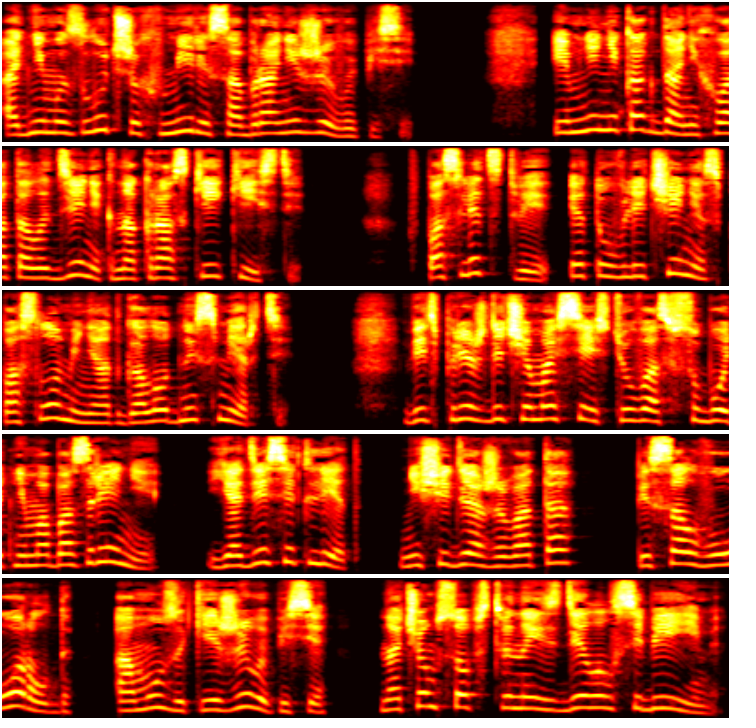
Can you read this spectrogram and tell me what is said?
одним из лучших в мире собраний живописи. И мне никогда не хватало денег на краски и кисти. Впоследствии это увлечение спасло меня от голодной смерти. Ведь прежде чем осесть у вас в субботнем обозрении, я десять лет, не щадя живота, писал в Уорлд о музыке и живописи, на чем, собственно, и сделал себе имя.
